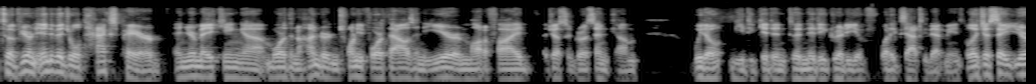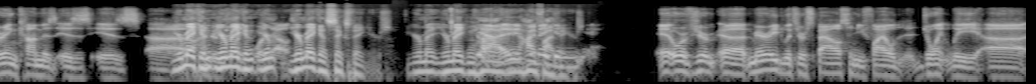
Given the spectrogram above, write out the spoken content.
So if you're an individual taxpayer and you're making uh, more than 124000 a year in modified adjusted gross income we don't need to get into the nitty gritty of what exactly that means. But let's just say your income is is is uh, you're making you're making you're, you're making six figures. You're ma- you're making yeah, high you're high making, five figures. Yeah. Or if you're uh, married with your spouse and you filed jointly, uh,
